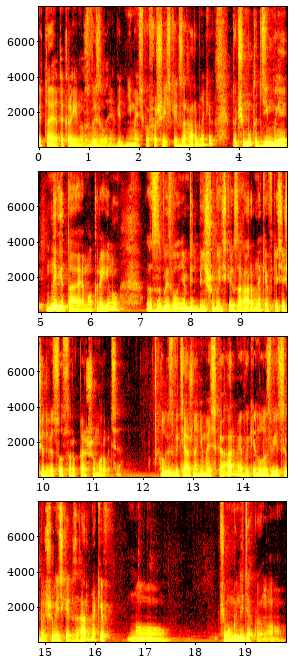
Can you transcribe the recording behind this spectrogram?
вітаєте країну з визволенням від німецько-фашистських загарбників, то чому тоді ми не вітаємо країну з визволенням від більшовицьких загарбників в 1941 році? Коли звитяжна німецька армія викинула звідси большевицьких загарбників, ну чому ми не дякуємо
